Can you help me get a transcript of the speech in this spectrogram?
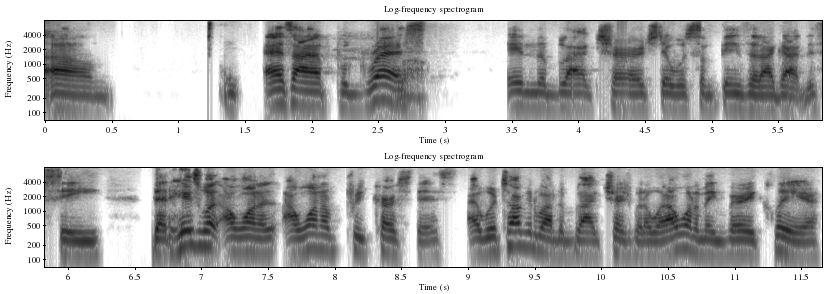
Um, as I progressed in the black church, there was some things that I got to see. That here's what I want to I want to precurse this. And we're talking about the black church, but what I want to make very clear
